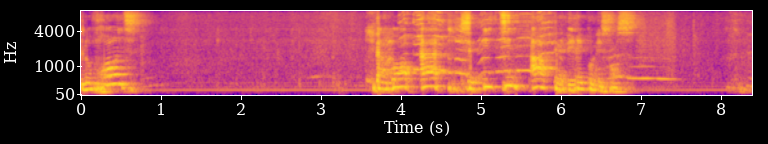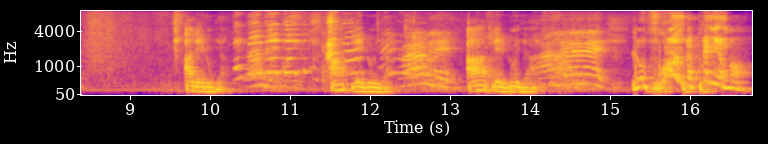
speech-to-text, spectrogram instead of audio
l'offrande, d'abord, c'est un acte de reconnaissance. Alléluia. Alléluia. Alléluia. L'offrande, premièrement,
